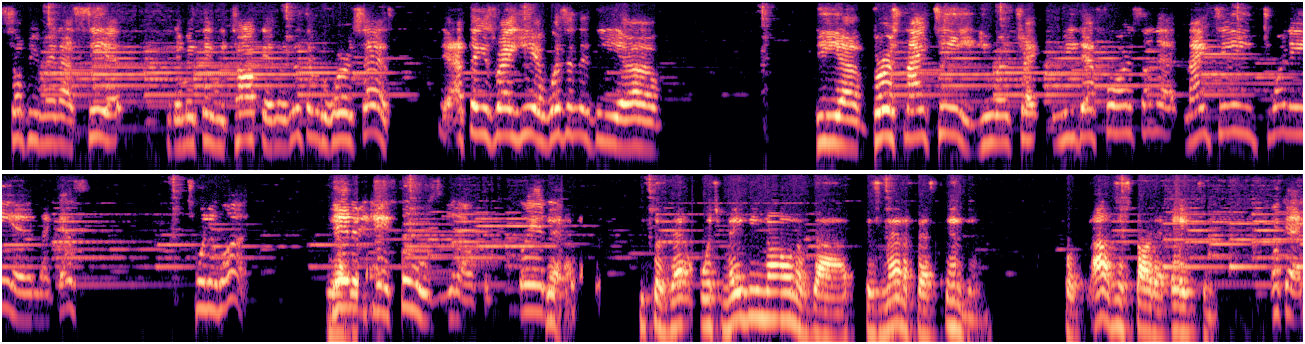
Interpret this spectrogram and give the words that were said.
some people may not see it. They may think we're talking. And listen what the word says. Yeah, I think it's right here. Wasn't it the uh, the uh, verse 19? You want to check read that for us on that? 19, 20, and I guess 21. Yeah. Then it became fools, you know. Go ahead. Yeah. Because that which may be known of God is manifest in them. So I'll just start at 18. Okay.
